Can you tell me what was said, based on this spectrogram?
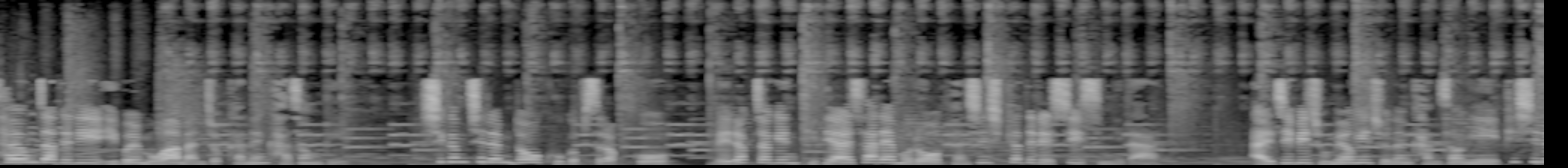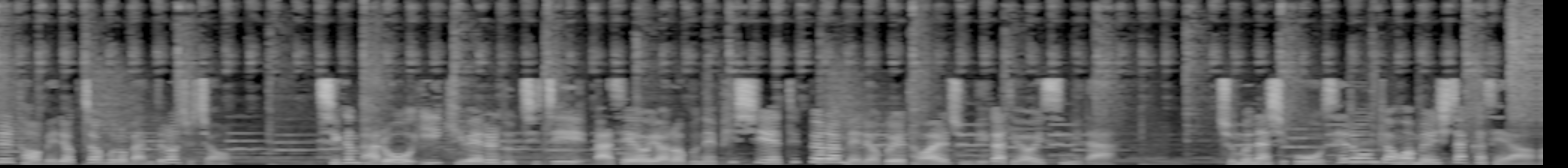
사용자들이 입을 모아 만족하는 가성비. 시금치 램도 고급스럽고 매력적인 DDR 4램으로 변신시켜드릴 수 있습니다. RGB 조명이 주는 감성이 PC를 더 매력적으로 만들어주죠. 지금 바로 이 기회를 놓치지 마세요. 여러분의 PC에 특별한 매력을 더할 준비가 되어 있습니다. 주문하시고 새로운 경험을 시작하세요.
